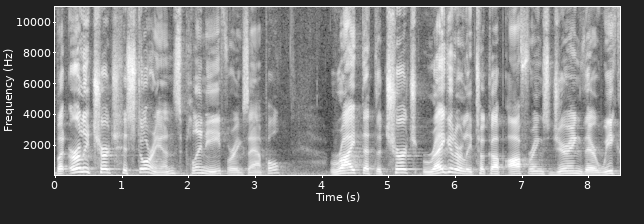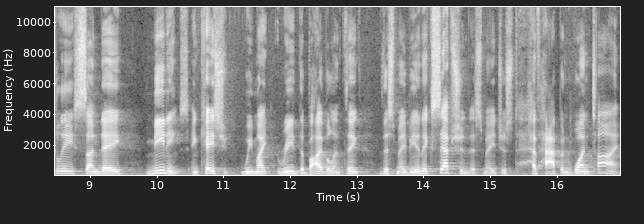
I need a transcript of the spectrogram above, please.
But early church historians, Pliny for example, write that the church regularly took up offerings during their weekly Sunday meetings. In case we might read the Bible and think this may be an exception, this may just have happened one time.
